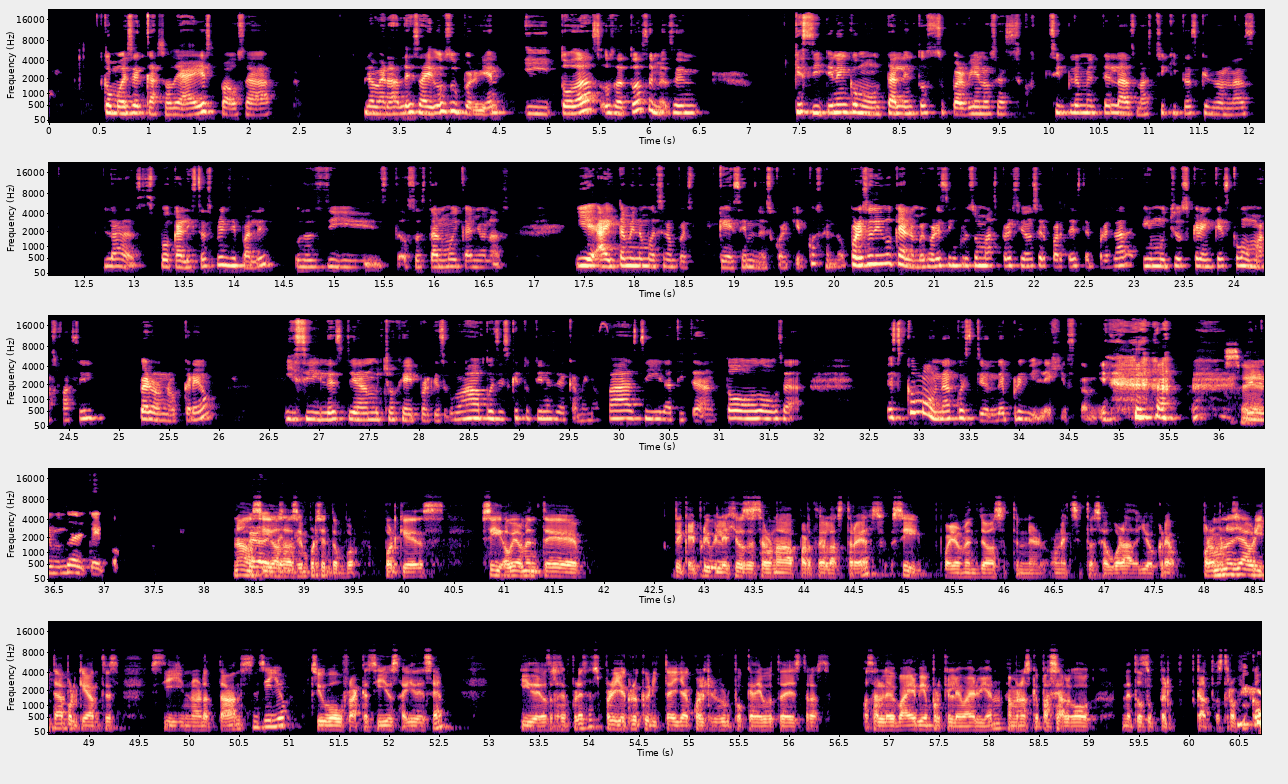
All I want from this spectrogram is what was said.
como es el caso de Aespa, o sea, la verdad les ha ido súper bien y todas, o sea, todas se me hacen que sí tienen como un talento súper bien, o sea, simplemente las más chiquitas que son las las vocalistas principales, o sea, sí, o sea, están muy cañonas. Y ahí también demuestran, pues, que ese no es cualquier cosa, ¿no? Por eso digo que a lo mejor es incluso más presión ser parte de esta empresa y muchos creen que es como más fácil, pero no creo. Y sí les tiran mucho hate porque es como, ah, pues es que tú tienes el camino fácil, a ti te dan todo, o sea, es como una cuestión de privilegios también en el mundo del K-pop. No, sí, o sea, 100%, porque es, sí, obviamente de que hay privilegios de ser una parte de las tres, sí, obviamente vas a tener un éxito asegurado, yo creo. Por lo menos ya ahorita, porque antes sí no era tan sencillo, sí hubo fracasillos ahí de SEM y de otras empresas, pero yo creo que ahorita ya cualquier grupo que debute de estas, o sea, le va a ir bien porque le va a ir bien, a menos que pase algo neto súper catastrófico.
